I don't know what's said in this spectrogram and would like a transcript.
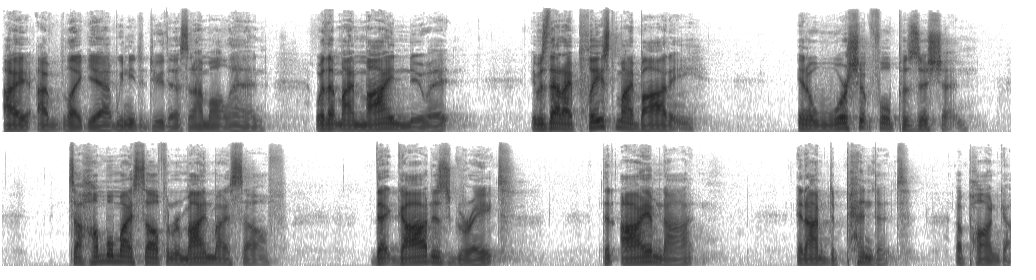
I, I'm like, yeah, we need to do this and I'm all in or that my mind knew it. It was that I placed my body in a worshipful position to humble myself and remind myself that God is great, that I am not, and I'm dependent upon God.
